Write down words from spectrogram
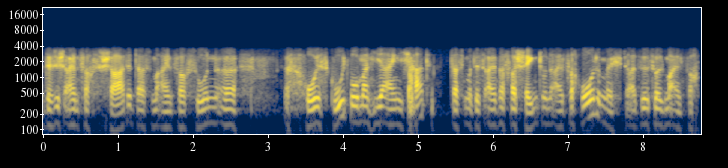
das ist einfach schade, dass man einfach so ein äh, hohes Gut, wo man hier eigentlich hat, dass man das einfach verschenkt und einfach roden möchte. Also das sollte man einfach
